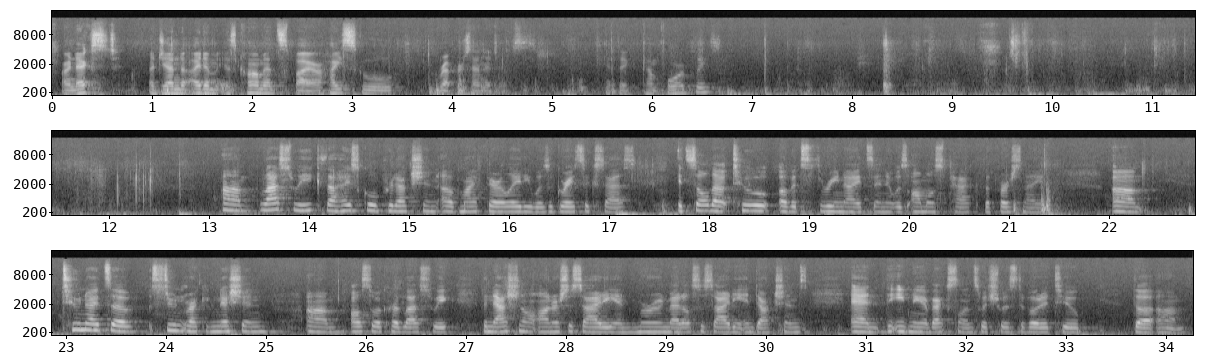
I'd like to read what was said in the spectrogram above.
Our next agenda item is comments by our high school representatives. If they could come forward, please. Um, last week, the high school production of My Fair Lady was a great success. It sold out two of its three nights, and it was almost packed the first night. Um, two nights of student recognition um, also occurred last week the National Honor Society and Maroon Medal Society inductions, and the Evening of Excellence, which was devoted to the, um,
